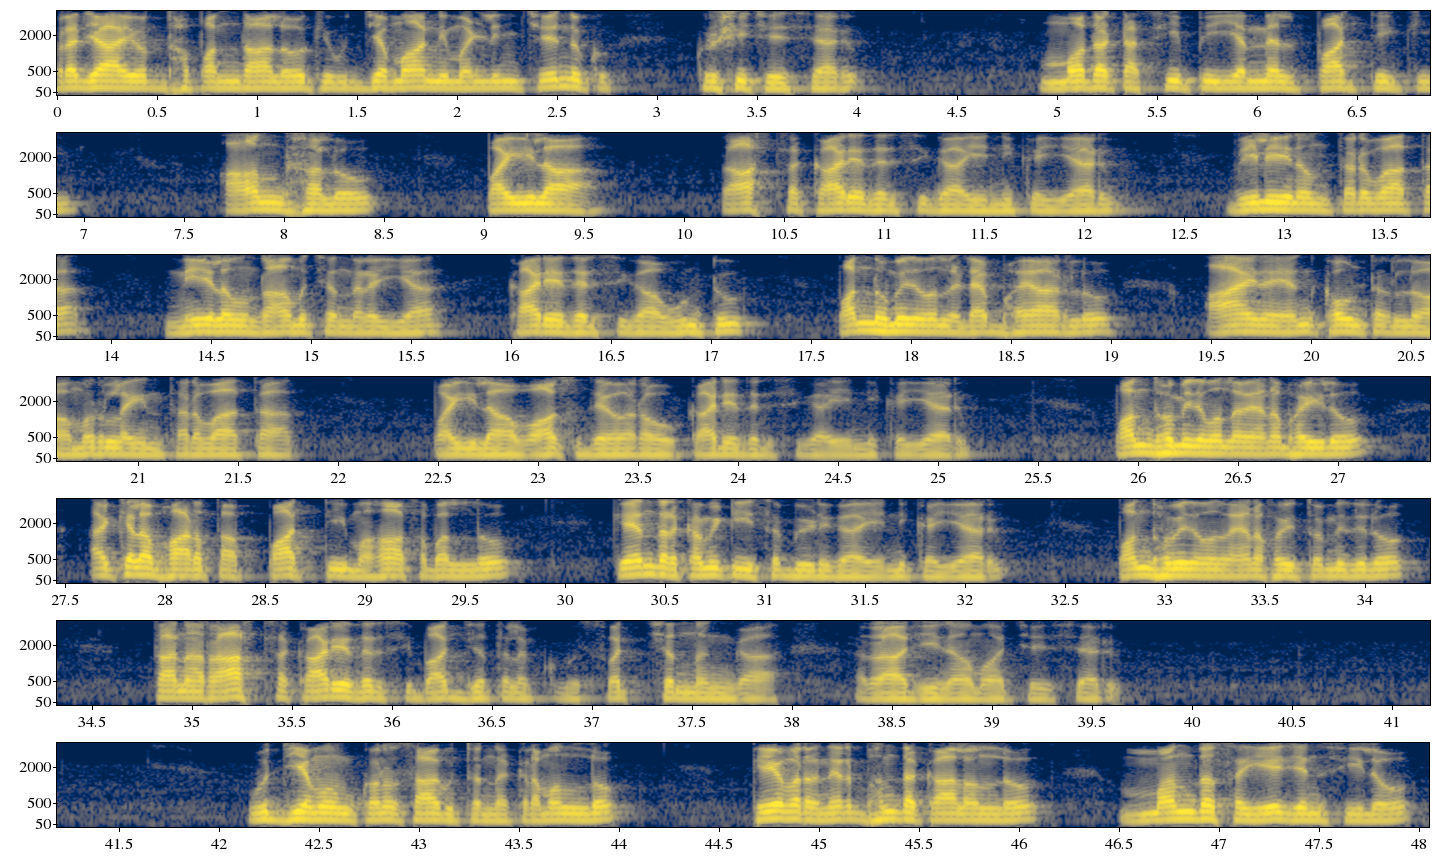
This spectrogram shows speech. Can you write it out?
ప్రజాయుద్ధ పందాలోకి ఉద్యమాన్ని మళ్ళించేందుకు కృషి చేశారు. మొదట సిపిఎంఎల్ పార్టీకి ఆంధ్రలో పైలా రాష్ట్ర కార్యదర్శిగా ఎన్నికయ్యారు. విలీనం తరువాత నీలం రామచంద్రయ్య కార్యదర్శిగా ఉంటూ పంతొమ్మిది వందల డెబ్భై ఆరులో ఆయన ఎన్కౌంటర్లో అమరులైన తర్వాత పైలా వాసుదేవరావు కార్యదర్శిగా ఎన్నికయ్యారు. పంతొమ్మిది వందల ఎనభైలో అఖిల భారత పార్టీ మహాసభల్లో కేంద్ర కమిటీ సభ్యుడిగా ఎన్నికయ్యారు. పంతొమ్మిది వందల ఎనభై తొమ్మిదిలో తన రాష్ట్ర కార్యదర్శి బాధ్యతలకు స్వచ్ఛందంగా రాజీనామా చేశారు. ఉద్యమం కొనసాగుతున్న క్రమంలో తీవ్ర నిర్బంధ కాలంలో మందస ఏజెన్సీలో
